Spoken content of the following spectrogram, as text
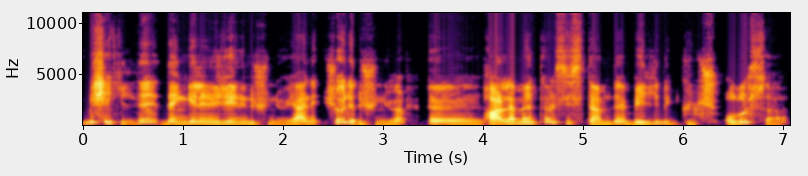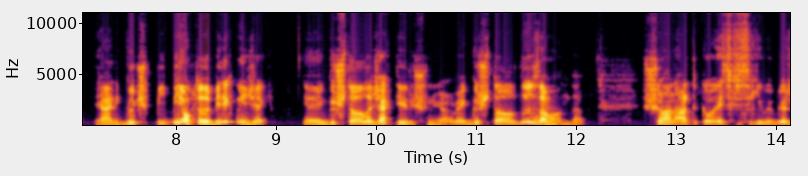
bir şekilde dengeleneceğini düşünüyor. Yani şöyle düşünüyor. e, parlamenter sistemde belli bir güç olursa yani güç bir, bir noktada birikmeyecek. e, güç dağılacak diye düşünüyor ve güç dağıldığı zaman da şu an artık o eskisi gibi bir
